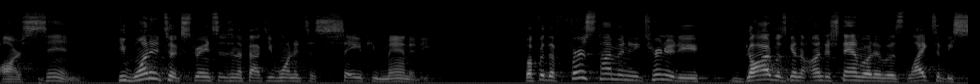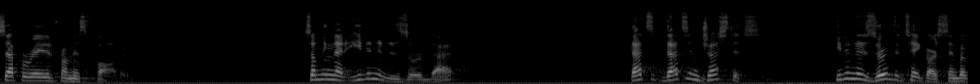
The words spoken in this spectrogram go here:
our sin. He wanted to experience it in the fact he wanted to save humanity. But for the first time in eternity, God was going to understand what it was like to be separated from his Father. Something that he didn't deserve that. That's, that's injustice. He didn't deserve to take our sin, but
